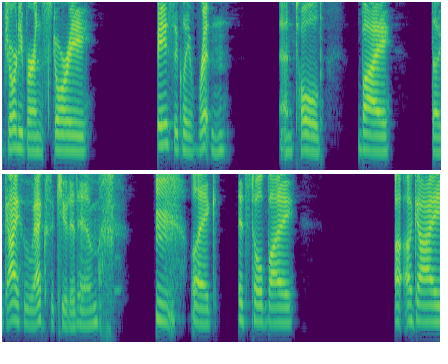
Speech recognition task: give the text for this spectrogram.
Geordie Burns' story basically written and told by the guy who executed him, Mm. like it's told by a, a guy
